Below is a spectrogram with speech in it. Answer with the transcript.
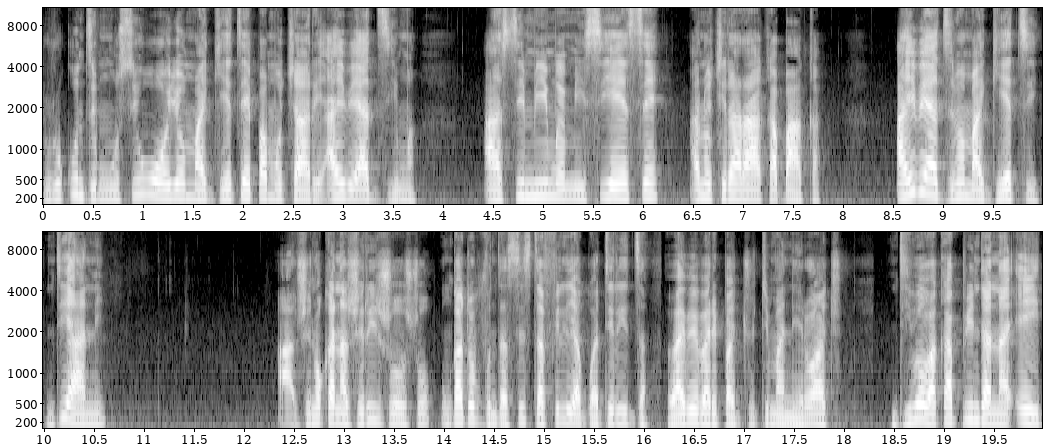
ruri kunzi musi iwoyo magetsi epamochari aive adzimwa. Asi mimwe misi yese anochirara akabaka. Aive adzima magetsi ndiani? Ah, zvino kana zviri izvozvo ungatobvunza sister filia gwatiridza vaive vari pajuti manheru acho. Ndivo vakapinda na8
